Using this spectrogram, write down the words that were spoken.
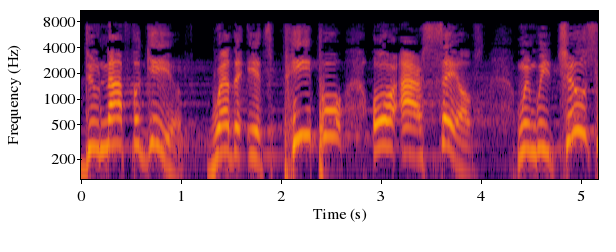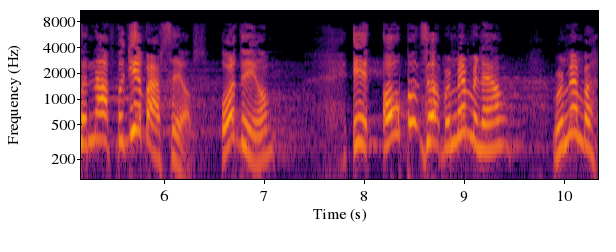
do not forgive, whether it's people or ourselves, when we choose to not forgive ourselves or them, it opens up, remember now, Remember,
